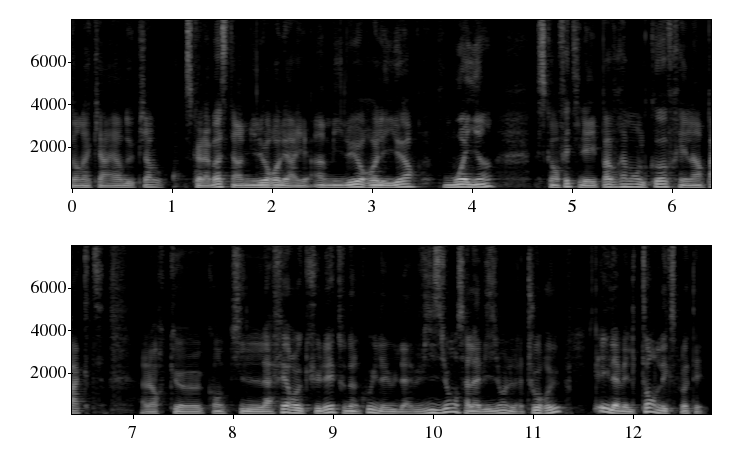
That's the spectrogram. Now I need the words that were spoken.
dans la carrière de Pirlo. Parce qu'à la base c'était un milieu relayeur, un milieu relayeur moyen parce qu'en fait il n'avait pas vraiment le coffre et l'impact. Alors que quand il l'a fait reculer, tout d'un coup il a eu la vision, ça la vision il l'a toujours eu et il avait le temps de l'exploiter.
